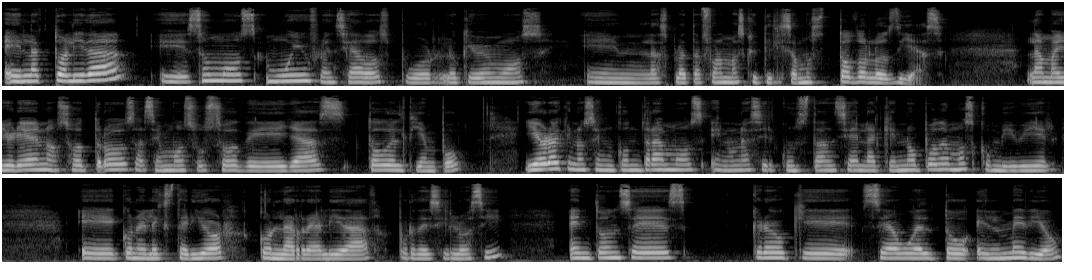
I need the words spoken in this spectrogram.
En la actualidad eh, somos muy influenciados por lo que vemos en las plataformas que utilizamos todos los días. La mayoría de nosotros hacemos uso de ellas todo el tiempo y ahora que nos encontramos en una circunstancia en la que no podemos convivir eh, con el exterior, con la realidad, por decirlo así, entonces creo que se ha vuelto el medio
